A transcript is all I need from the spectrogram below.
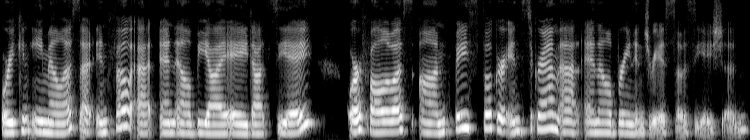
or you can email us at info at nlbia.ca or follow us on Facebook or Instagram at NL Brain Injury Association.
